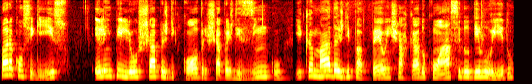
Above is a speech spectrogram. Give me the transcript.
Para conseguir isso, ele empilhou chapas de cobre, chapas de zinco e camadas de papel encharcado com ácido diluído,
